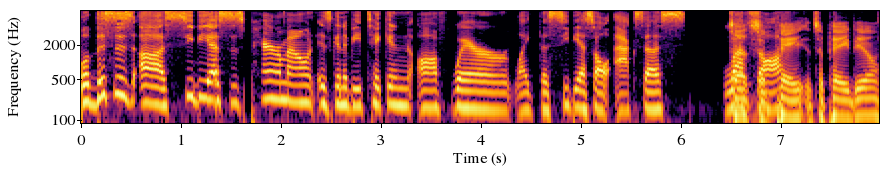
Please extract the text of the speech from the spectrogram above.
Well, this is uh, CBS's Paramount is going to be taken off where like the CBS All Access So left it's a off. pay. It's a pay deal.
